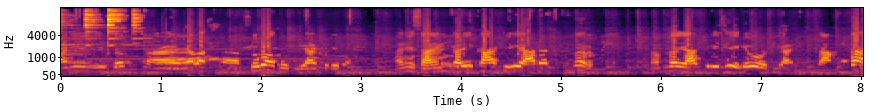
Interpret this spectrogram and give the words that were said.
आणि इथं याला सुरुवात होती यात्रेला आणि सायंकाळी काठी आल्यानंतर समजा यात्रेची हे होती आणि सांगता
